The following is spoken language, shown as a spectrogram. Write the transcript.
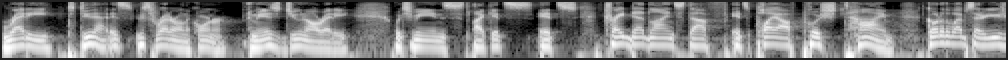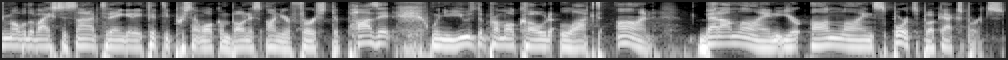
ready to do that. It's, it's right around the corner. I mean, it's June already, which means like it's it's trade deadline stuff. It's playoff push time. Go to the website or use your mobile device to sign up today and get a 50% welcome bonus on your first deposit when you use the promo code locked on. Bet online, your online sportsbook experts.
